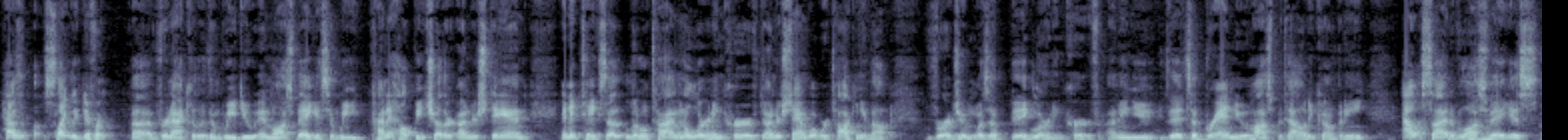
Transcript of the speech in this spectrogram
has a slightly different uh, vernacular than we do in Las Vegas, and we kind of help each other understand. And it takes a little time and a learning curve to understand what we're talking about. Virgin was a big learning curve. I mean, you it's a brand new hospitality company outside of Las mm-hmm. Vegas,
